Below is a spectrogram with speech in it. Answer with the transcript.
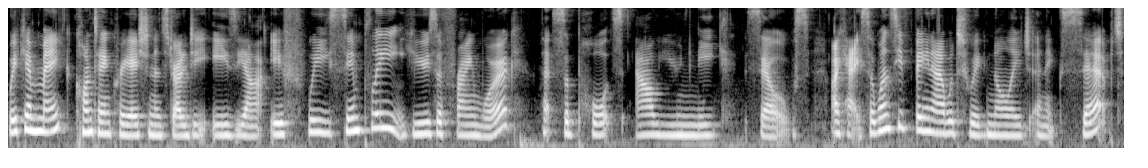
we can make content creation and strategy easier if we simply use a framework that supports our unique selves. Okay, so once you've been able to acknowledge and accept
